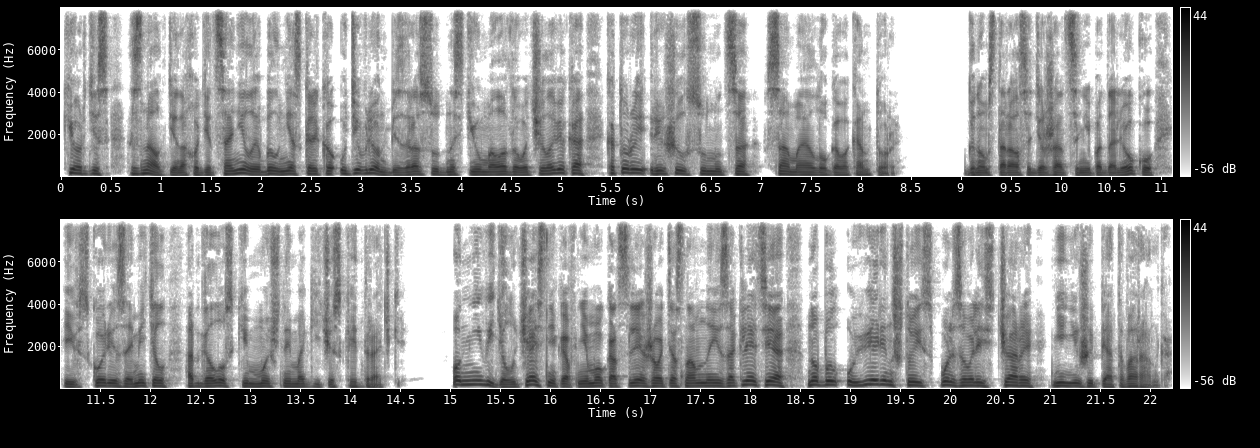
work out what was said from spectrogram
Кёрдис знал, где находится Нил, и был несколько удивлен безрассудностью молодого человека, который решил сунуться в самое логово конторы. Гном старался держаться неподалеку и вскоре заметил отголоски мощной магической драчки. Он не видел участников, не мог отслеживать основные заклятия, но был уверен, что использовались чары не ниже пятого ранга.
